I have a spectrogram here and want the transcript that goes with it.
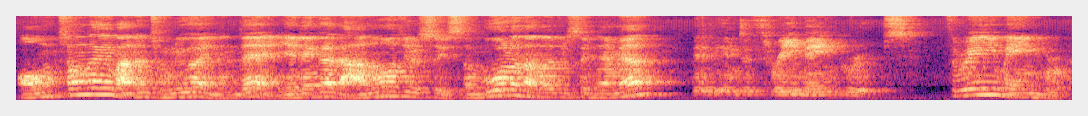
엄청나게 많은 종류가 있는데 얘네가 나누어질 수 있어. 무엇로 나누어질 수 있냐면 into three main groups. three main group,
